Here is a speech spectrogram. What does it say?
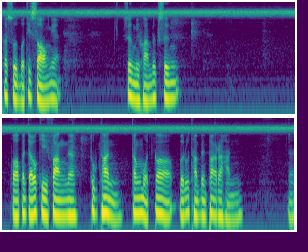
พระสูตรบทที่สองเนี่ยซึ่งมีความลึกซึ้ง พอปัญจวัคคีย์ฟังนะทุกท่านทั้งหมดก็บรรลุธรรมเป็นพระอรหันต์นะ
